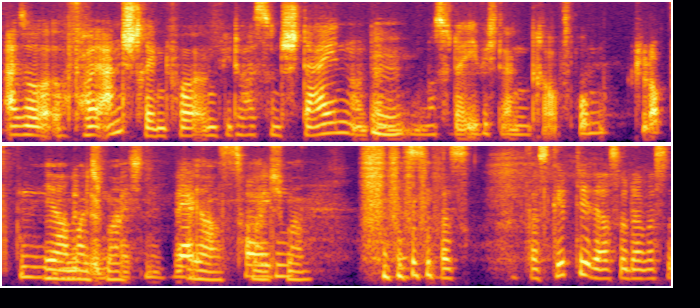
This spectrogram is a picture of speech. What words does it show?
also voll anstrengend vor. Irgendwie, du hast so einen Stein und dann mhm. musst du da ewig lang drauf rumklopfen ja, mit manchmal. irgendwelchen Werkzeugen. Ja, manchmal. Was, was, was gibt dir das oder was,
